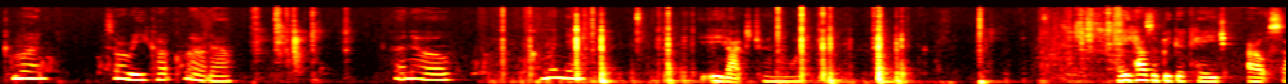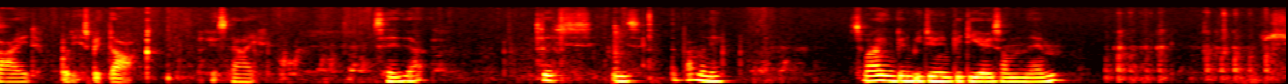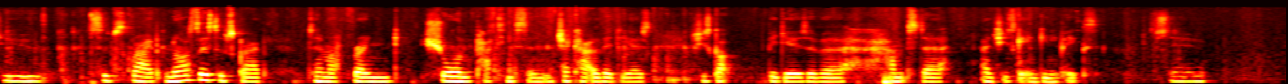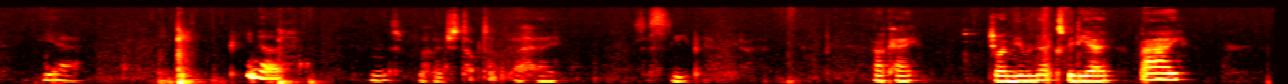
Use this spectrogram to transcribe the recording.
Come on. Sorry, you can't come out now. I know. Come on then. He likes chewing the wood. He has a bigger cage outside, but it's a bit dark it's nice. So that this is the family. So I'm going to be doing videos on them. To subscribe and also subscribe to my friend Sean Pattinson. Check out her videos. She's got videos of a hamster and she's getting guinea pigs. So yeah. Peanut. I just sleep. Okay, join me in the next video. Bye.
